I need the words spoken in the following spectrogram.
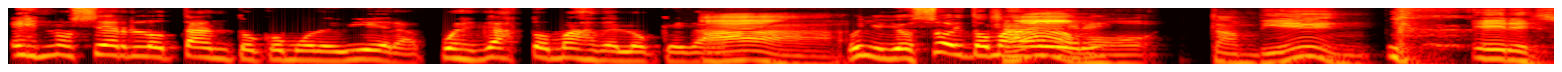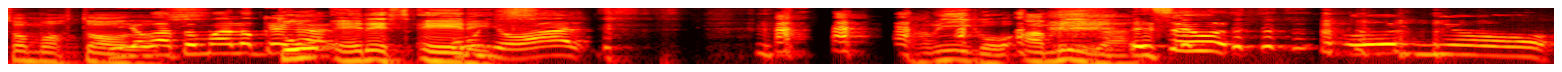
es no serlo tanto como debiera, pues gasto más de lo que gano. Ah, Coño, yo soy Tomás Eres, también. Eres somos todos. yo gasto más de lo que Tú gano. eres, eres. Coño. Amigo, amiga. Ese, coño.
